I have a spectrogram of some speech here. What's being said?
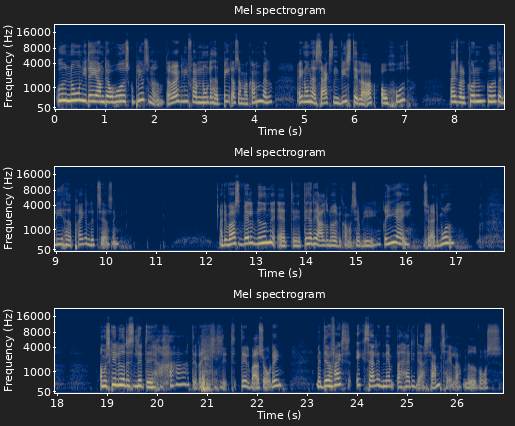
Uden nogen idé om det overhovedet skulle blive til noget. Der var jo ikke ligefrem nogen, der havde bedt os om at komme, vel? Og ikke nogen, der havde sagt sådan, vi stiller op overhovedet. Faktisk var det kun Gud, der lige havde prikket lidt til os. Ikke? Og det var også velvidende, at øh, det her det er aldrig noget, vi kommer til at blive rige af. Tværtimod. Og måske lyder det sådan lidt, øh, haha, det er da lidt, det er bare sjovt, ikke? Men det var faktisk ikke særlig nemt at have de der samtaler med vores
